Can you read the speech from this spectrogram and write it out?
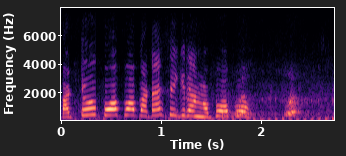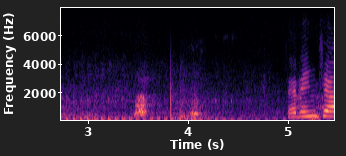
பட்டு போப்போ பட்டாசிக்கிறாங்க போ போப்போ தெரிஞ்சா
